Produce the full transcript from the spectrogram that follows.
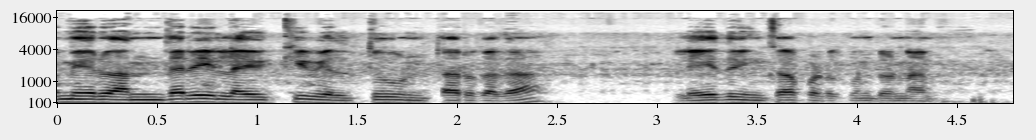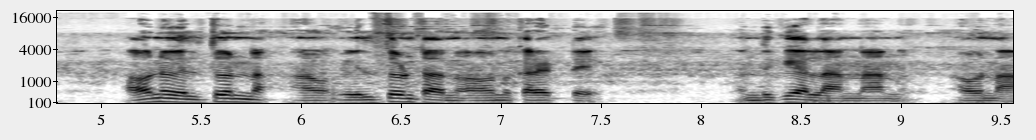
మీరు అందరి లైవ్కి వెళ్తూ ఉంటారు కదా? లేదు ఇంకా పడుకుంటున్నాను. అవును వెళ్తున్నా. వెళ్తుంటాను. అవును కరెక్టే. అందుకే అలా అన్నాను. అవునా?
